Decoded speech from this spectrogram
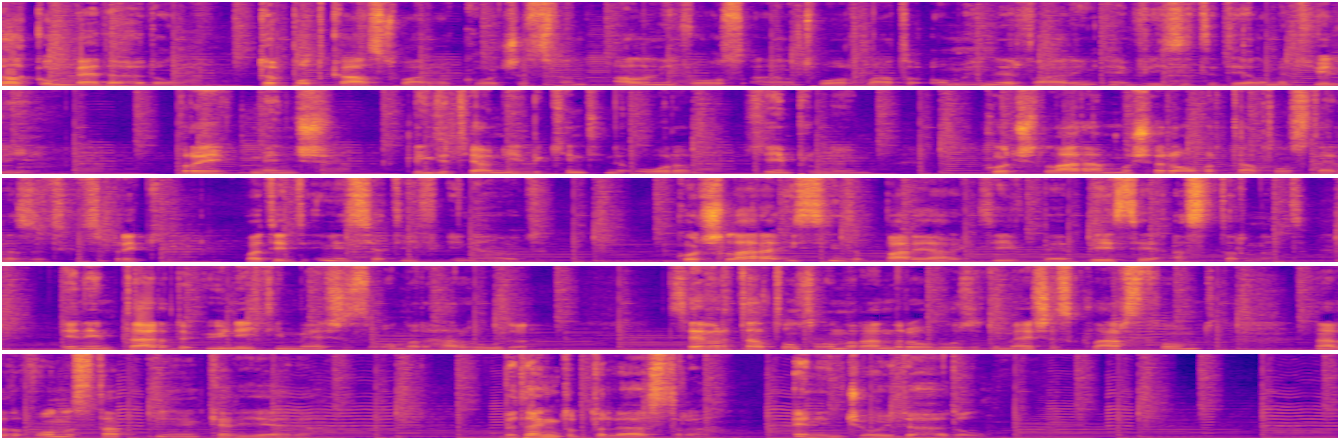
Welkom bij de Huddle, de podcast waar we coaches van alle niveaus aan het woord laten om hun ervaring en visie te delen met jullie. Project Mensch. Klinkt het jou niet bekend in de oren? Geen probleem. Coach Lara Moucheron vertelt ons tijdens het gesprek wat dit initiatief inhoudt. Coach Lara is sinds een paar jaar actief bij BC Asternet en neemt daar de U19-meisjes onder haar hoede. Zij vertelt ons onder andere hoe ze de meisjes klaarstond naar de volgende stap in hun carrière. Bedankt om te luisteren en enjoy the huddle.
